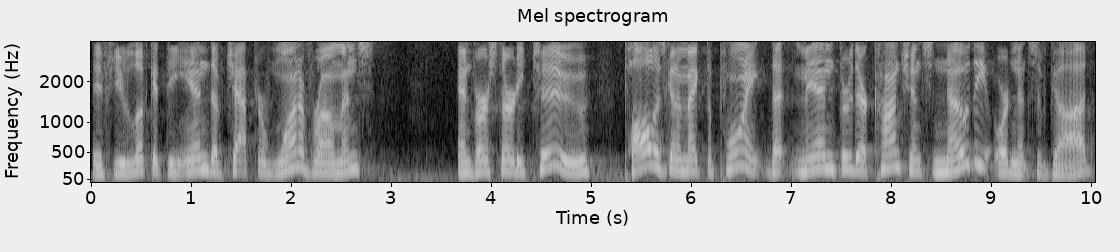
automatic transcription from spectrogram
if you look at the end of chapter 1 of Romans, and verse 32, Paul is going to make the point that men, through their conscience, know the ordinance of God,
